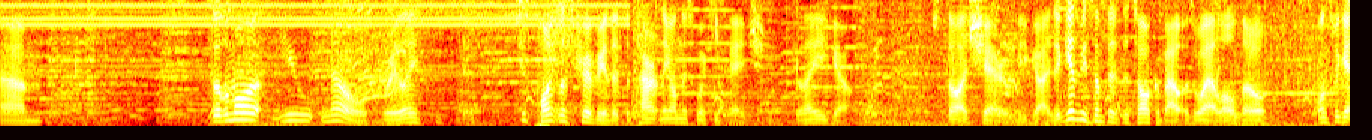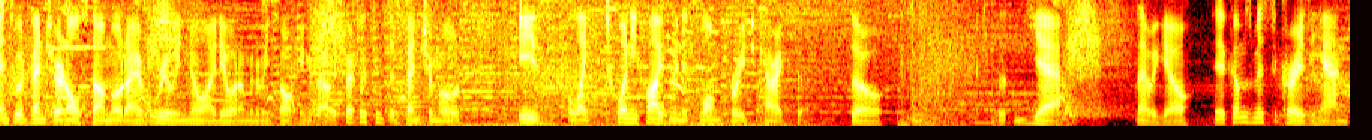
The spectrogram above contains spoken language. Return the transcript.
Um, so the more you know, really. It's, just pointless trivia that's apparently on this wiki page. So there you go. Just thought I'd share it with you guys. It gives me something to talk about as well, although once we get into Adventure and All-Star mode, I have really no idea what I'm going to be talking about, especially since Adventure mode is like 25 minutes long for each character. So, yeah. There we go. Here comes Mr. Crazy Hand.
